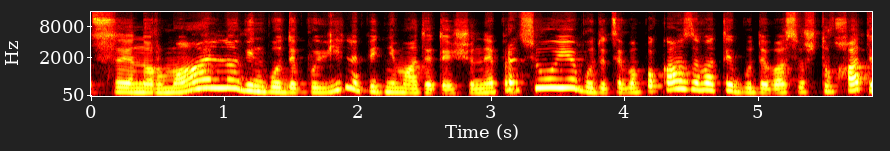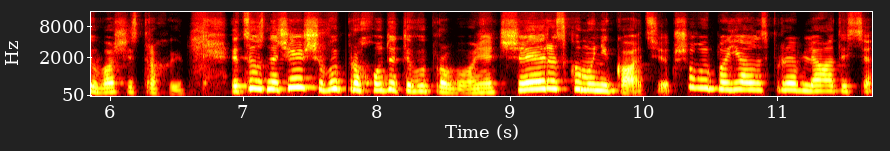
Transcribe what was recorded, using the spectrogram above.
це нормально. Він буде повільно піднімати те, що не працює, буде це вам показувати, буде вас штовхати ваші страхи. І це означає, що ви проходите випробування через комунікацію. Якщо ви боялись проявлятися,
